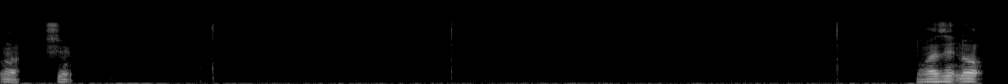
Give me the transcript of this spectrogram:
Oh, shit. Why is it not?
